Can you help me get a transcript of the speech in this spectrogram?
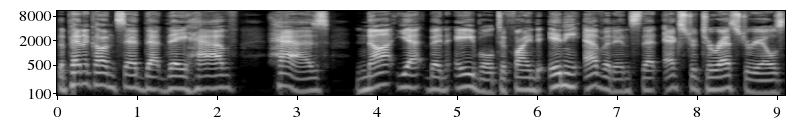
The Pentagon said that they have has not yet been able to find any evidence that extraterrestrials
